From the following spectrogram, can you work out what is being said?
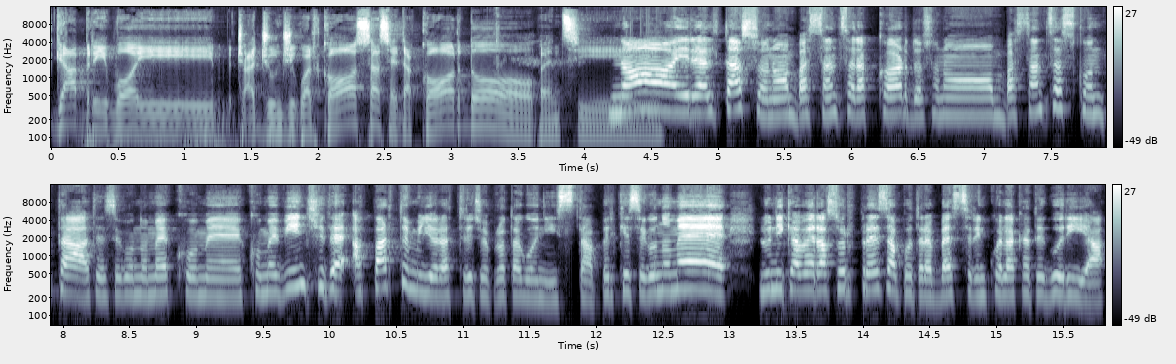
Gabri, vuoi cioè, aggiungi qualcosa? Sei d'accordo? O pensi. No, in realtà sono abbastanza d'accordo, sono abbastanza scontate secondo me come, come vincite, a parte miglior attrice protagonista, perché secondo me l'unica vera sorpresa potrebbe essere in quella categoria.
